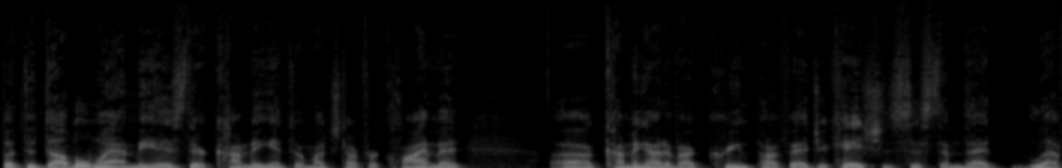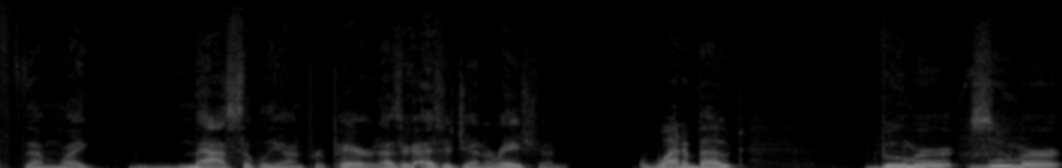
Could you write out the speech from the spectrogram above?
But the double whammy is they're coming into a much tougher climate uh, coming out of a cream puff education system that left them like massively unprepared as a, as a generation. What about boomer, zoomer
